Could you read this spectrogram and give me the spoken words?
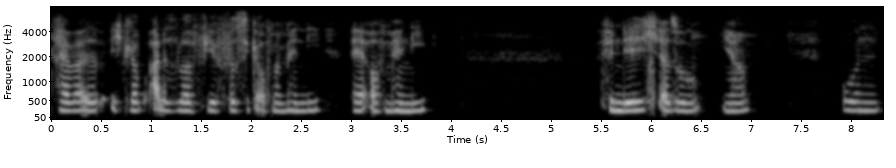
teilweise, ich glaube, alles läuft viel flüssiger auf meinem Handy, äh, auf dem Handy. Finde ich, also, ja. Und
